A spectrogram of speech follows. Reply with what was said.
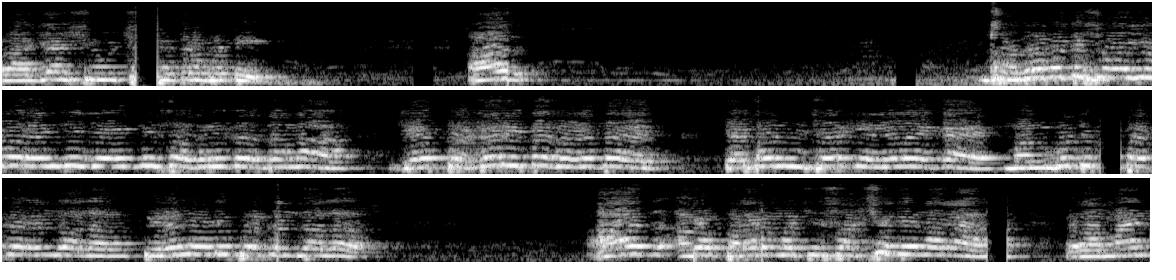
राजा शिव छत्रपती. आज छत्रपती शिवाजी महाराजांची जयंती साजरी करताना जे प्रकार इथं घडत आहेत त्याचा विचार केलेला आहे. काय मनगुती प्रकरण झालं पिरनवडी प्रकरण झालं. आज आपल्या पराक्रमाची साक्ष देणारा रामायण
